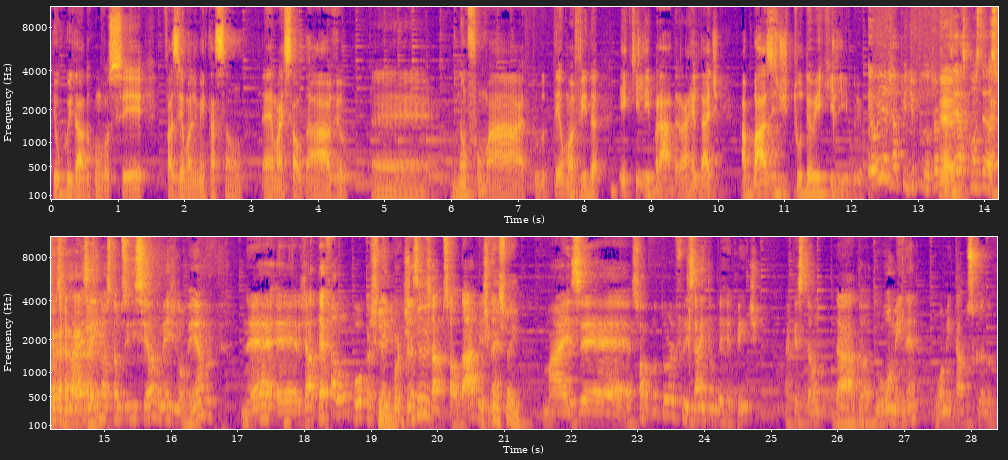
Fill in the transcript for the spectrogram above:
ter o cuidado com você, fazer uma alimentação né, mais saudável, é, não fumar, tudo ter uma vida equilibrada. Na realidade, a base de tudo é o equilíbrio. Eu ia já pedir para o doutor fazer é. as considerações finais aí, nós estamos iniciando o mês de novembro, né? É, já até falou um pouco, acho Sim, da importância dos hábitos saudáveis, né? é isso aí. Mas é só o doutor frisar então de repente a questão da, do, do homem, né? O homem está buscando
